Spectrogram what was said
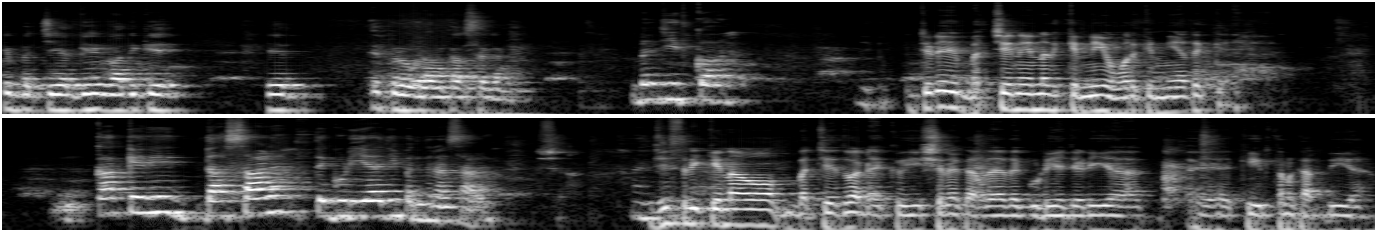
ਕਿ ਬੱਚੇ ਅੱਗੇ ਵੱਧ ਕੇ ਇਹ ਇਹ ਪ੍ਰੋਗਰਾਮ ਕਰ ਸਕਣ। ਬਲਜੀਤ ਕੌਰ। ਜਿਹੜੇ ਬੱਚੇ ਨੇ ਇਹਨਾਂ ਦੀ ਕਿੰਨੀ ਉਮਰ ਕਿੰਨੀ ਹੈ ਤੇ ਕਿ- ਕਾਕੇ ਦੀ 10 ਸਾਲ ਤੇ ਗੁੜੀਆ ਦੀ 15 ਸਾਲ। ਜਿਸ ਤਰੀਕੇ ਨਾਲ ਉਹ ਬੱਚੇ ਤੁਹਾਡਾ ਇੱਕ ਈਸ਼ਰ ਕਰਦਾ ਹੈ ਤੇ ਗੁੜੀਆ ਜਿਹੜੀ ਆ ਇਹ ਕੀਰਤਨ ਕਰਦੀ ਆ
